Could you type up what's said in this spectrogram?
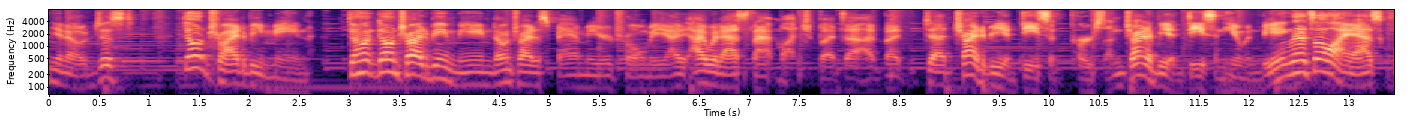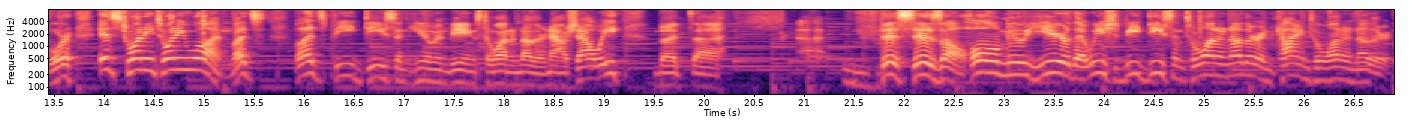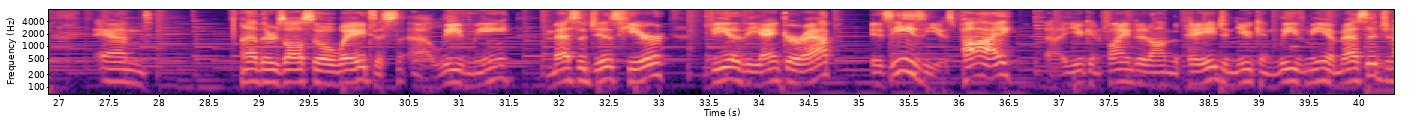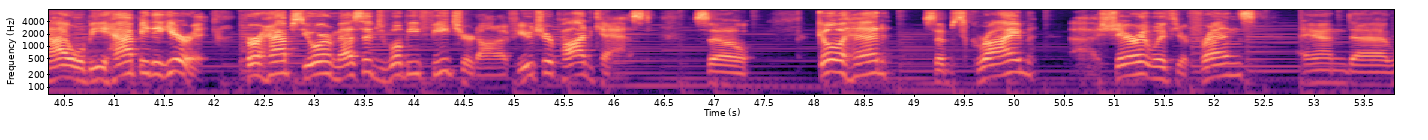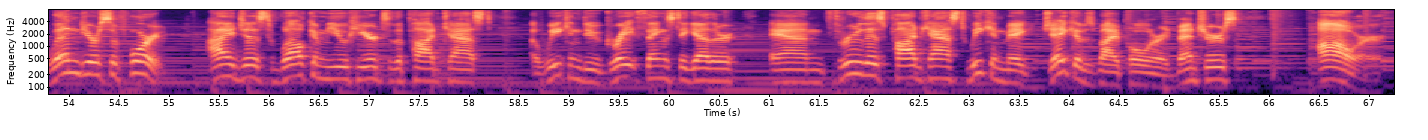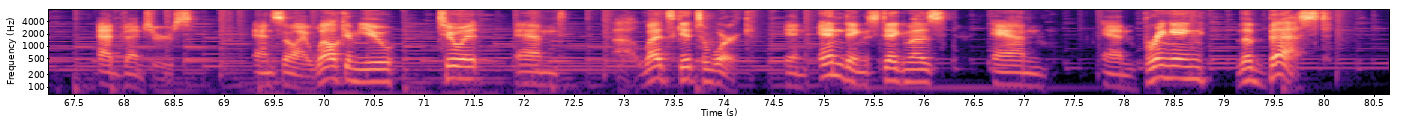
you know, just don't try to be mean don't don't try to be mean. Don't try to spam me or troll me. I, I would ask that much, but uh, but uh, try to be a decent person. Try to be a decent human being. That's all I ask for. It's 2021. Let's let's be decent human beings to one another now, shall we? But uh, uh, this is a whole new year that we should be decent to one another and kind to one another. And uh, there's also a way to uh, leave me messages here via the Anchor app. It's easy as pie. Uh, you can find it on the page and you can leave me a message, and I will be happy to hear it. Perhaps your message will be featured on a future podcast. So go ahead, subscribe, uh, share it with your friends, and uh, lend your support. I just welcome you here to the podcast. Uh, we can do great things together and through this podcast, we can make Jacob's bipolar adventures our adventures. And so I welcome you to it. And uh, let's get to work in ending stigmas and and bringing the best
